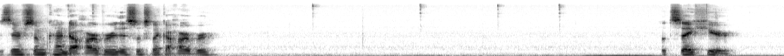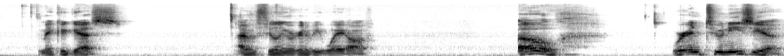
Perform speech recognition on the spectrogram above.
Is there some kind of harbor? This looks like a harbor. Let's say here. Make a guess. I have a feeling we're going to be way off. Oh, we're in Tunisia.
